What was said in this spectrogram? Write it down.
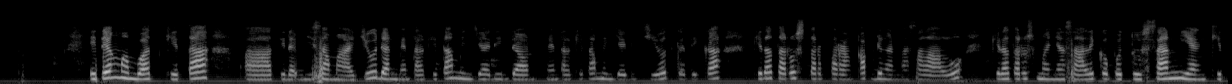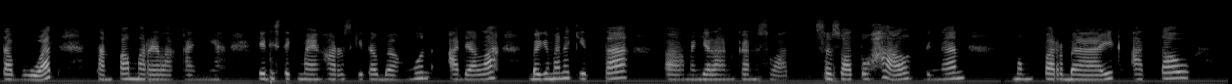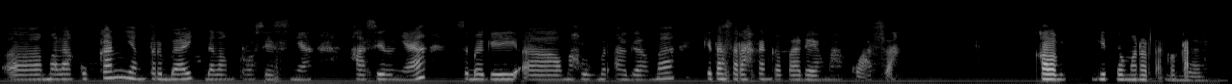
itu yang membuat kita uh, tidak bisa maju dan mental kita menjadi down, mental kita menjadi ciut ketika kita terus terperangkap dengan masa lalu, kita terus menyesali keputusan yang kita buat tanpa merelakannya. Jadi stigma yang harus kita bangun adalah bagaimana kita uh, menjalankan suatu sesuatu hal dengan memperbaik atau uh, melakukan yang terbaik dalam prosesnya. Hasilnya, sebagai uh, makhluk beragama, kita serahkan kepada Yang Maha Kuasa. Kalau gitu menurut aku, Kak.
